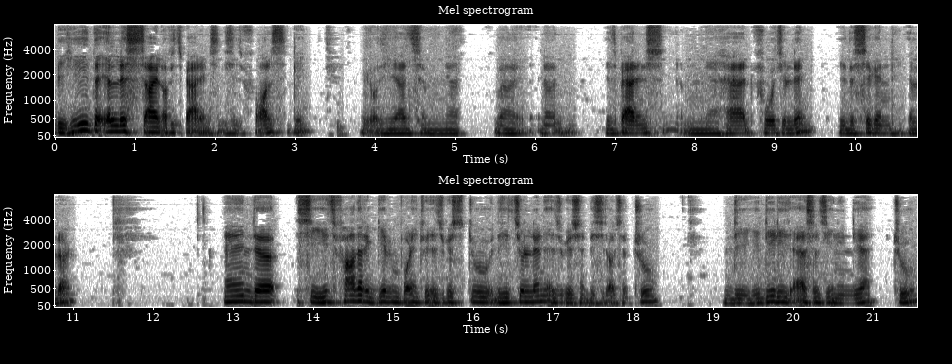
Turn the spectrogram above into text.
b he the eldest child of his parents. This is false okay? Because he has um, uh, you know his parents um, had four children. He is the second elder. And uh, see his father gave importance to education to his children education. This is also true. D he did his SLC in india? True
